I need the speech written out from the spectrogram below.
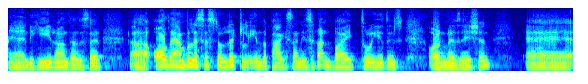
And he runs, as I said, uh, all the ambulance system literally in the Pakistan is run by through his organization. Uh,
